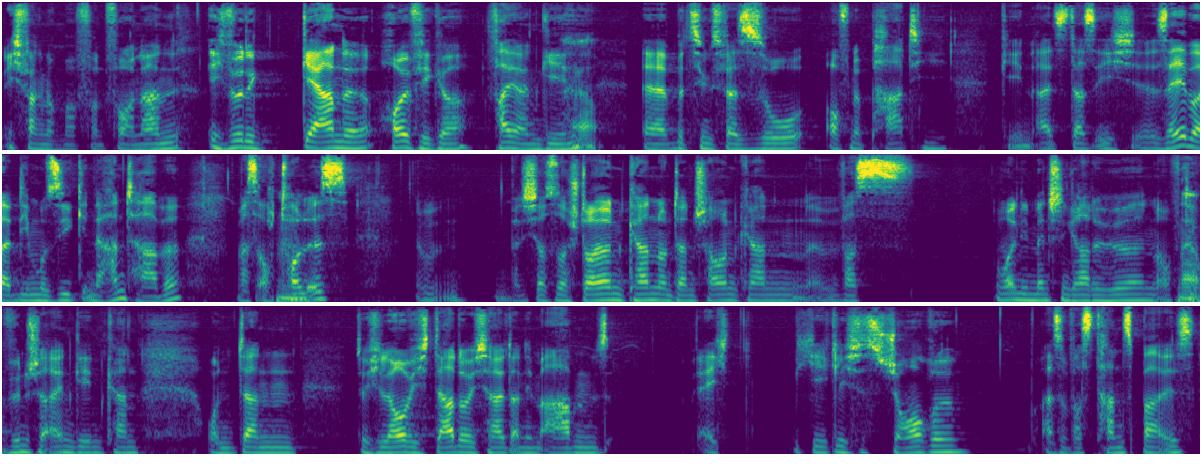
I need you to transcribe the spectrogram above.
ich fange nochmal von vorne an. Ich würde gerne häufiger feiern gehen, Ja. äh, beziehungsweise so auf eine Party gehen, als dass ich äh, selber die Musik in der Hand habe, was auch toll ist, äh, weil ich das so steuern kann und dann schauen kann, äh, was wollen die Menschen gerade hören, auf Ja. die Wünsche eingehen kann und dann durchlaufe ich dadurch halt an dem Abend echt jegliches Genre, also was tanzbar ist.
